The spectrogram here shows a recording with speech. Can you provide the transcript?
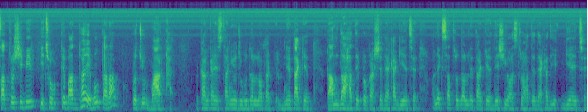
ছাত্র শিবির পিছু উঠতে বাধ্য হয় এবং তারা প্রচুর মার খায়। ওখানকার স্থানীয় যুবদল নেতাকে রামদা হাতে প্রকাশ্যে দেখা গিয়েছে। অনেক ছাত্রদল নেতাকে দেশীয় অস্ত্র হাতে দেখা দিয়ে গিয়েছে।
